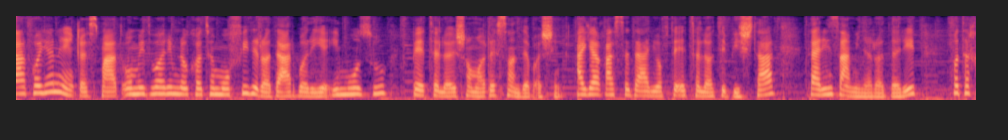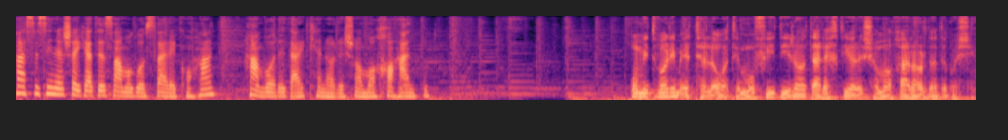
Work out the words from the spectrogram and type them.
در پایان این قسمت امیدواریم نکات مفیدی را درباره این موضوع به اطلاع شما رسانده باشیم. اگر قصد دریافت اطلاعات بیشتر در این زمینه را دارید، متخصصین شرکت سماگستر کهن همواره در کنار شما خواهند بود. امیدواریم اطلاعات مفیدی را در اختیار شما قرار داده باشیم.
